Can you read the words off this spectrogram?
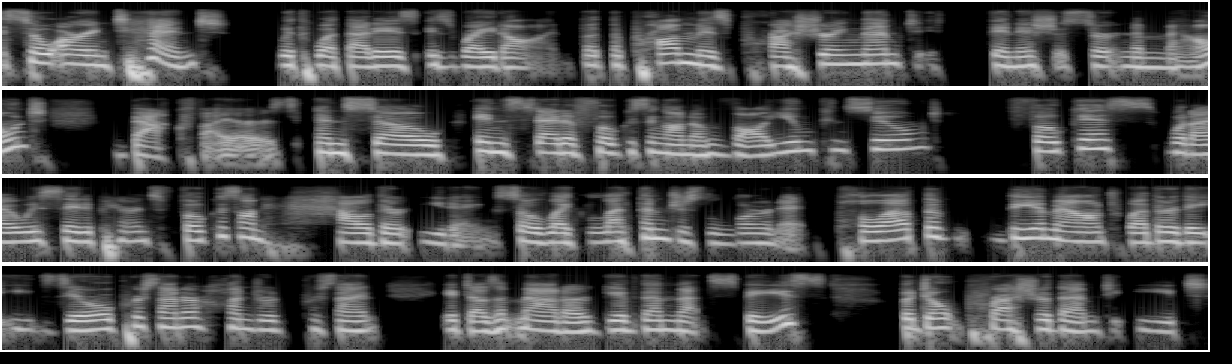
so our intent with what that is is right on. But the problem is pressuring them to finish a certain amount backfires. And so instead of focusing on a volume consumed, focus what i always say to parents focus on how they're eating. So like let them just learn it. Pull out the the amount whether they eat 0% or 100% it doesn't matter. Give them that space but don't pressure them to eat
